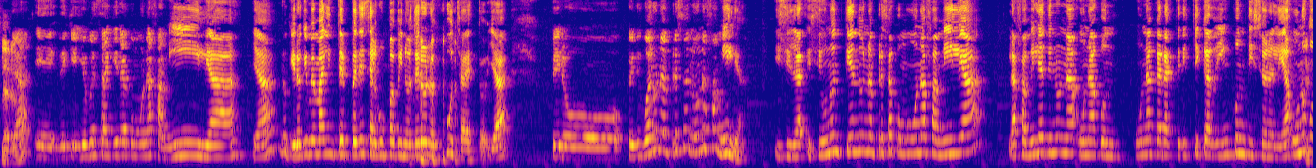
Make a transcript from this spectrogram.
Claro. ¿ya? Eh, de que yo pensaba que era como una familia, ¿ya? No quiero que me malinterprete si algún papinotero lo escucha esto, ¿ya? Pero, pero igual una empresa no es una familia, Y si, la- y si uno entiende una empresa como una familia, la familia tiene una, una, una característica de incondicionalidad. Uno con su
